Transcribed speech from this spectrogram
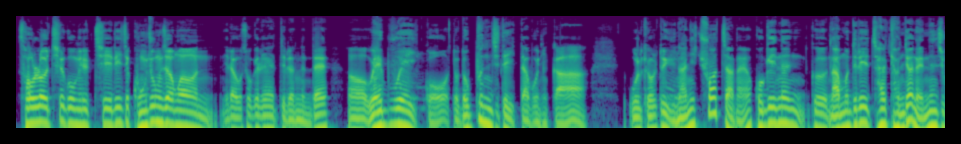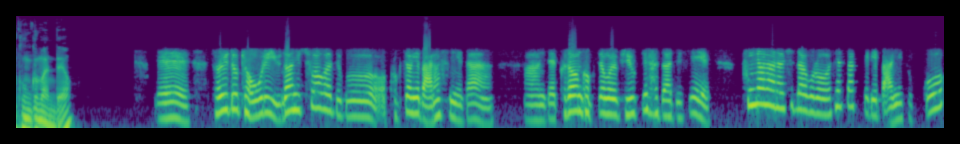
서울로 7017이 이제 공중정원이라고 소개를 해드렸는데 어, 외부에 있고 또 높은 지대에 있다 보니까 올겨울 또 유난히 추웠잖아요. 거기는 그 나무들이 잘 견뎌냈는지 궁금한데요. 네, 저희도 겨울이 유난히 추워가지고 걱정이 많았습니다. 아, 이제 그런 걱정을 비웃기라도 하듯이 풍년화를 시작으로 새싹들이 많이 돋고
